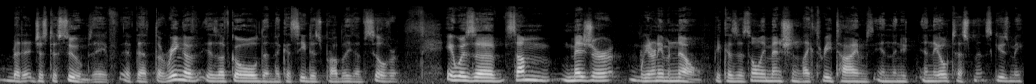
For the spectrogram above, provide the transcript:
but it just assumes if, if that the ring of, is of gold, then the kesita is probably of silver. It was a, some measure we don't even know because it's only mentioned like three times in the New, in the Old Testament. Excuse me,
